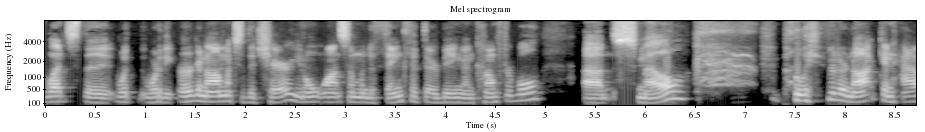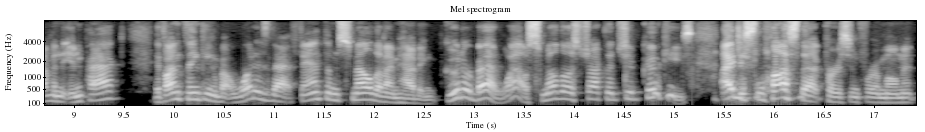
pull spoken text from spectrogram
what's the what what are the ergonomics of the chair you don't want someone to think that they're being uncomfortable um, smell believe it or not can have an impact If I'm thinking about what is that phantom smell that I'm having, good or bad, wow, smell those chocolate chip cookies. I just lost that person for a moment.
